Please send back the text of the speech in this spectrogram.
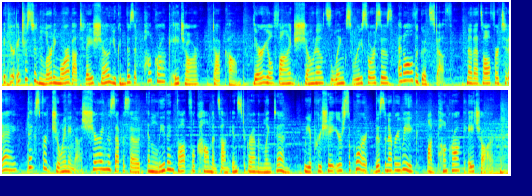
If you're interested in learning more about today's show, you can visit punkrockhr.com. There you'll find show notes, links, resources, and all the good stuff. Now that's all for today. Thanks for joining us, sharing this episode, and leaving thoughtful comments on Instagram and LinkedIn. We appreciate your support this and every week on Punk Rock HR.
